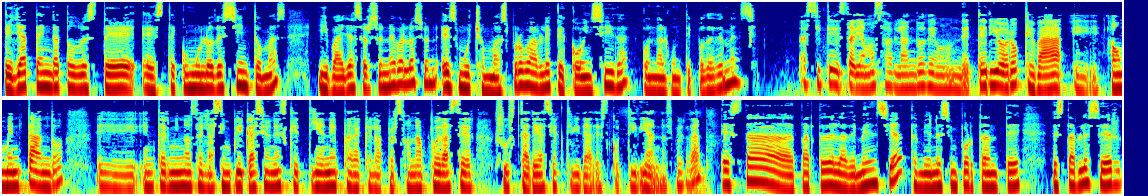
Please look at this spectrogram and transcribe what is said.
que ya tenga todo este, este cúmulo de síntomas y vaya a hacerse una evaluación, es mucho más probable que coincida con algún tipo de demencia. Así que estaríamos hablando de un deterioro que va eh, aumentando eh, en términos de las implicaciones que tiene para que la persona pueda hacer sus tareas y actividades cotidianas, ¿verdad? Esta parte de la demencia también es importante establecer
